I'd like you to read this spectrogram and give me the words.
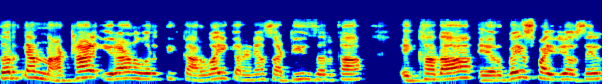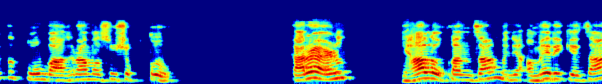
तर त्या नाठाळ इराणवरती कारवाई करण्यासाठी जर का एखादा एअरबेस पाहिजे असेल तर तो बागराम असू शकतो. कारण ह्या लोकांचा म्हणजे अमेरिकेचा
